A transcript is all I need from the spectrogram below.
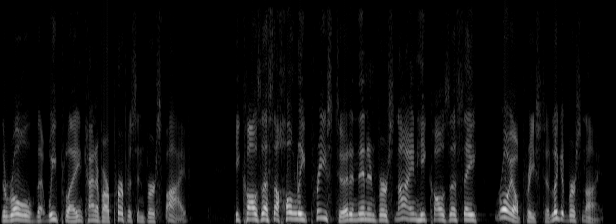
the role that we play and kind of our purpose in verse 5. He calls us a holy priesthood, and then in verse 9, he calls us a royal priesthood. Look at verse 9.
